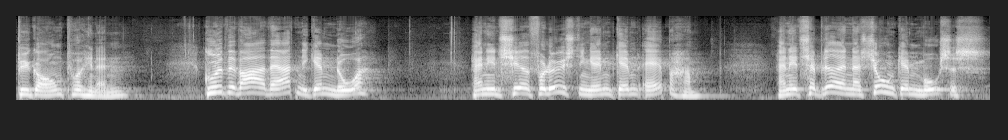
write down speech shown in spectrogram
bygger oven på hinanden. Gud bevarede verden igennem Noah, han initierede forløsning gennem Abraham. Han etablerede en nation gennem Moses.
